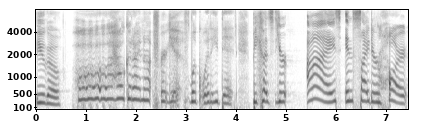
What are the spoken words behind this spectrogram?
You go, Oh, how could I not forgive? Look what he did. Because your eyes inside your heart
